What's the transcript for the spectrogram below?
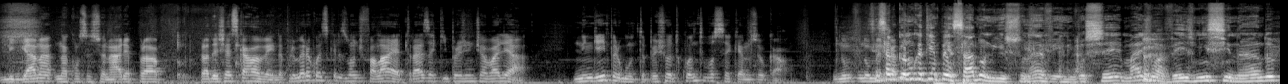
ligar na, na concessionária para deixar esse carro à venda, a primeira coisa que eles vão te falar é traz aqui pra gente avaliar. Ninguém pergunta, Peixoto, quanto você quer no seu carro? No, no você mercado... sabe que eu nunca tinha pensado nisso, né, Vini? Você, mais uma vez, me ensinando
